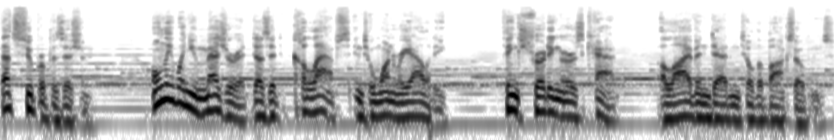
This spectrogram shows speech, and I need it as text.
That's superposition. Only when you measure it does it collapse into one reality. Think Schrodinger's cat, alive and dead until the box opens.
